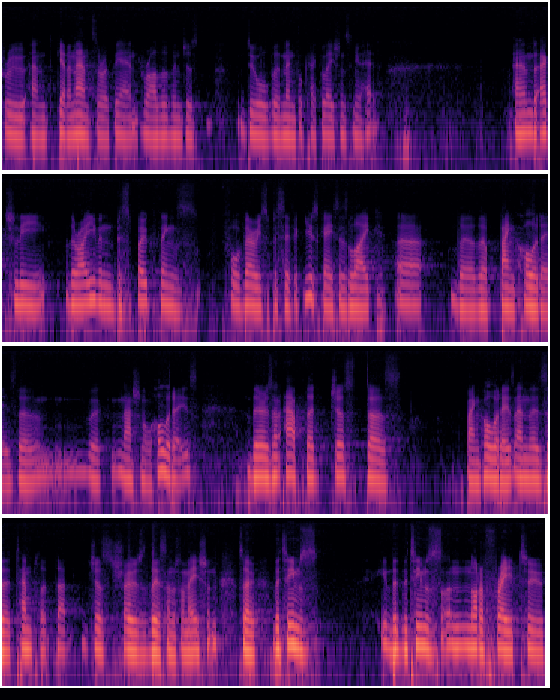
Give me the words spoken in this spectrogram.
through and get an answer at the end rather than just do all the mental calculations in your head. And actually, there are even bespoke things for very specific use cases like uh, the, the bank holidays, the, the national holidays. There's an app that just does bank holidays, and there's a template that just shows this information. So the teams, the, the teams not afraid to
